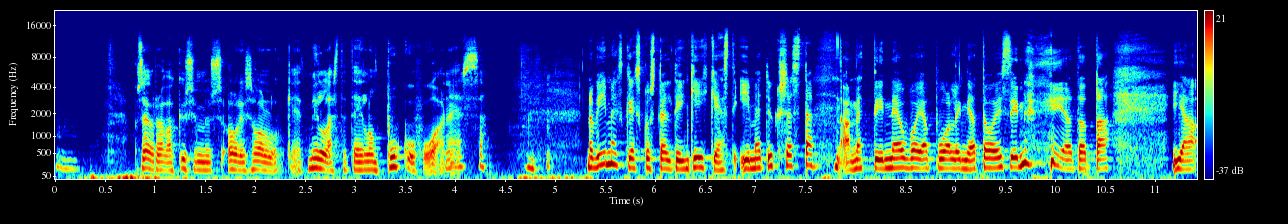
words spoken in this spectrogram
Mm. Seuraava kysymys olisi ollutkin, että millaista teillä on pukuhuoneessa? No viimeksi keskusteltiin kiihkeästi imetyksestä, annettiin neuvoja puolin ja toisin ja, tota, ja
